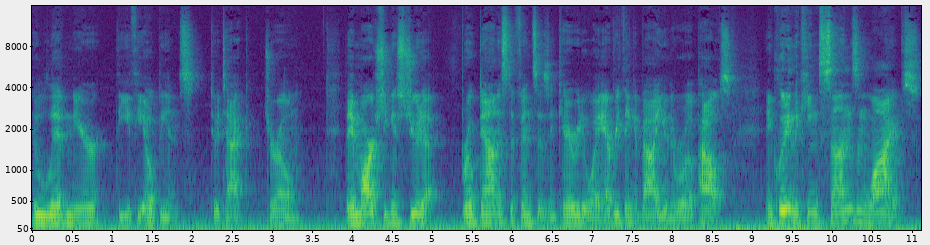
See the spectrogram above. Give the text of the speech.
who lived near the Ethiopians to attack Jehoram. They marched against Judah broke down its defenses, and carried away everything of value in the royal palace, including the king's sons and wives.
